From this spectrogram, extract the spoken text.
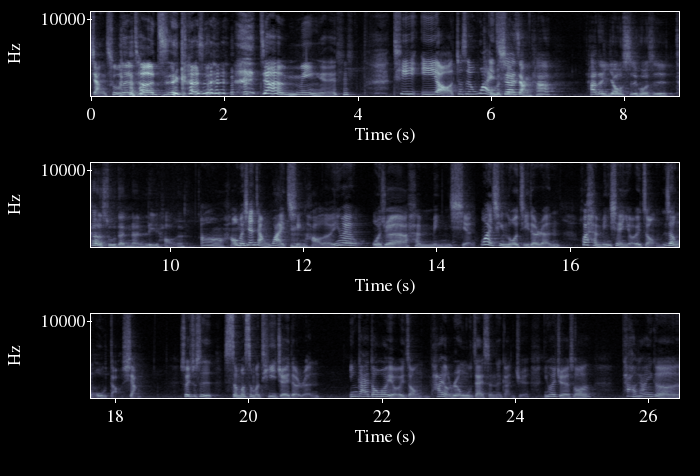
讲出那个特质，可是这样很命哎。T 一哦，就是外。我们现在讲他他的优势或是特殊的能力好了。哦，好，我们先讲外勤好了，嗯、因为我觉得很明显，外勤逻辑的人会很明显有一种任务导向，所以就是什么什么 TJ 的人，应该都会有一种他有任务在身的感觉，你会觉得说。他好像一个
